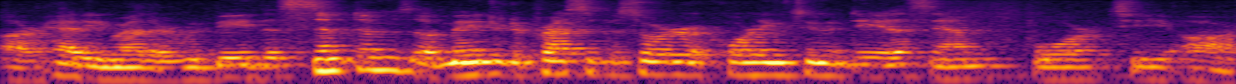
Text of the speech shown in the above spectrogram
or heading rather, would be the symptoms of major depressive disorder according to DSM-4-TR.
